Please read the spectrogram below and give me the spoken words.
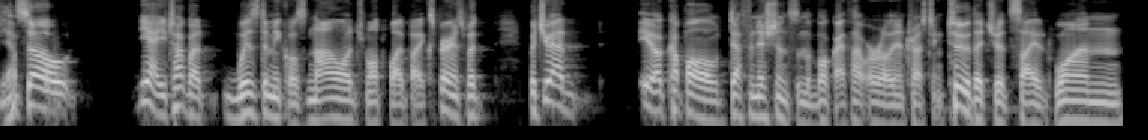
Yep. So, yeah, you talk about wisdom equals knowledge multiplied by experience, but but you had you know, a couple definitions in the book I thought were really interesting too. That you had cited one.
